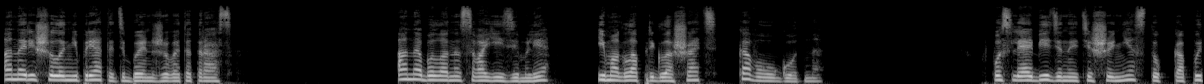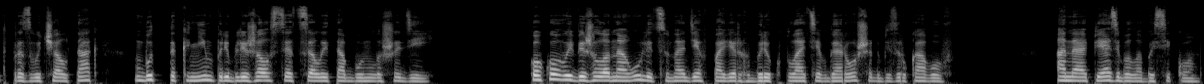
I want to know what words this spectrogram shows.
она решила не прятать Бенжи в этот раз. Она была на своей земле и могла приглашать кого угодно. В послеобеденной тишине стук копыт прозвучал так, будто к ним приближался целый табун лошадей. Коко выбежала на улицу, надев поверх брюк платье в горошек без рукавов. Она опять была босиком.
